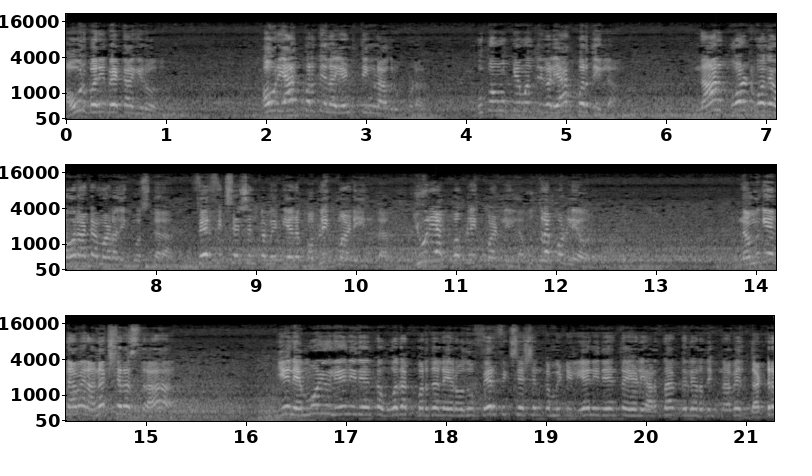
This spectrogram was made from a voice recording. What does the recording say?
ಅವ್ರು ಬರಿಬೇಕಾಗಿರೋದು. ಅವ್ರು ಯಾಕೆ ಬರ್ತಿಲ್ಲ ಎಂಟು ತಿಂಗಳಾದ್ರೂ ಕೂಡ? ಉಪಮುಖ್ಯಮಂತ್ರಿಗಳು ಯಾಕೆ ಬರ್ದಿಲ್ಲ? ನಾನು ಕೋರ್ಟ್ ಹೋದೆ ಹೋರಾಟ ಮಾಡೋದಕ್ಕೋಸ್ಕರ ಫೇರ್ ಫಿಕ್ಸೇಷನ್ ಕಮಿಟಿಯನ್ನು ಪಬ್ಲಿಕ್ ಮಾಡಿ ಅಂತ. ಇವ್ರು ಯಾಕೆ ಪಬ್ಲಿಕ್ ಮಾಡಲಿಲ್ಲ? ಉತ್ತರ ಕೊಡ್ಲಿ ಅವರು. ನಮಗೆ ನಾವೇನು ಅನಕ್ಷರಸ್ತ್ರ? ಏನ್ ಎಂಒಯು ಏನಿದೆ ಅಂತ ಓದಕ್ ಬರ್ದಲ್ಲೇ ಇರೋದು? ಫೇರ್ ಫಿಕ್ಸೇಷನ್ ಕಮಿಟಿಲಿ ಏನಿದೆ ಅಂತ ಹೇಳಿ ಅರ್ಥ ಆಗ್ದಲೇ ಇರೋದಕ್ಕೆ ನಾವೇ ದಡ್ರ.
